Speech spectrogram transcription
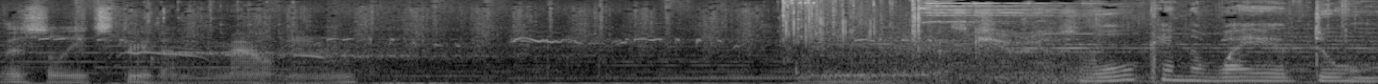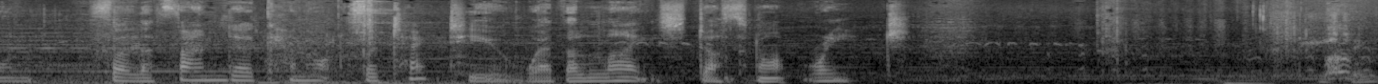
Like this leads through the mountain. Walk in the way of dawn, for the thunder cannot protect you where the light doth not reach. Interesting.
